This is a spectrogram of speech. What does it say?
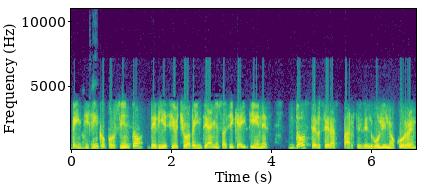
25% de 18 a 20 años, así que ahí tienes dos terceras partes del bullying ocurren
